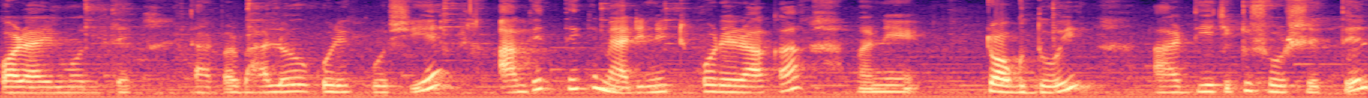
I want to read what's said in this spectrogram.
কড়াইয়ের মধ্যে। তারপর ভালো করে কষিয়ে আগের থেকে ম্যারিনেট করে রাখা মানে টক দই, আর দিয়েছি একটু সর্ষের তেল,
